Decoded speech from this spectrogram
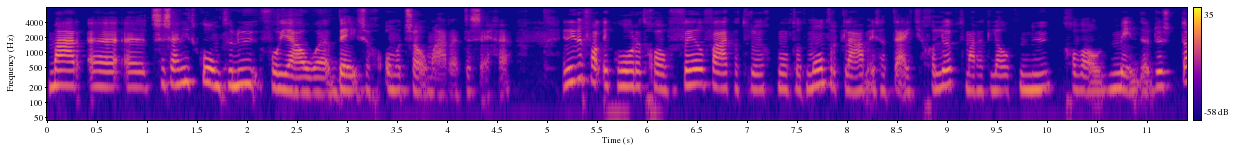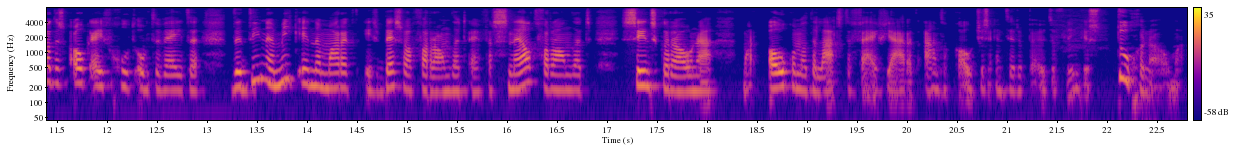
Maar uh, ze zijn niet continu voor jou uh, bezig, om het zomaar te zeggen. In ieder geval, ik hoor het gewoon veel vaker terug. Mond-tot-mond reclame is een tijdje gelukt, maar het loopt nu gewoon minder. Dus dat is ook even goed om te weten. De dynamiek in de markt is best wel veranderd en versneld veranderd sinds corona. Maar ook omdat de laatste vijf jaar het aantal coaches en therapeuten flink is toegenomen.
